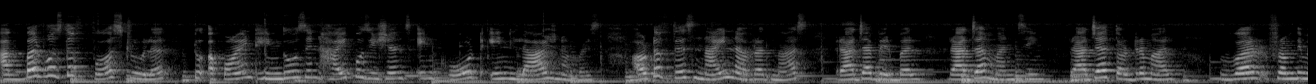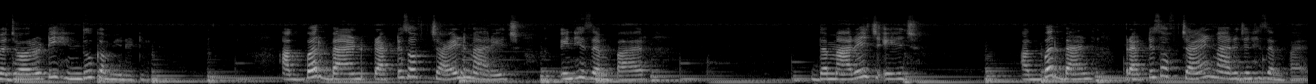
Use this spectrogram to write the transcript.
Akbar was the first ruler to appoint Hindus in high positions in court in large numbers. Out of this, nine Navratnas, Raja Birbal, Raja Mansingh, Raja Todramal, were from the majority Hindu community. Akbar banned practice of child marriage in his empire. The marriage age Akbar banned practice of child marriage in his empire.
